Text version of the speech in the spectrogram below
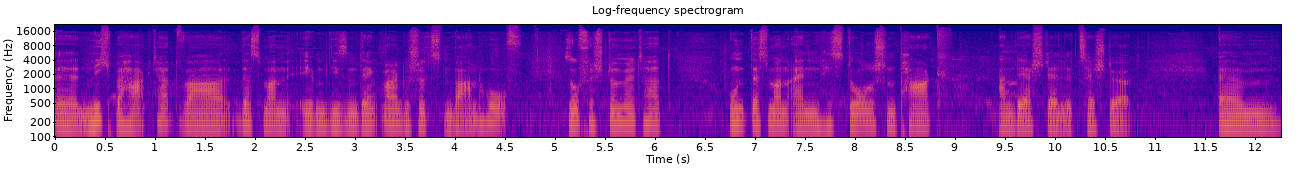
äh, nicht behagt hat, war, dass man eben diesen denkmalgeschützten Bahnhof so verstümmelt hat und dass man einen historischen Park an der Stelle zerstört. Ähm,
